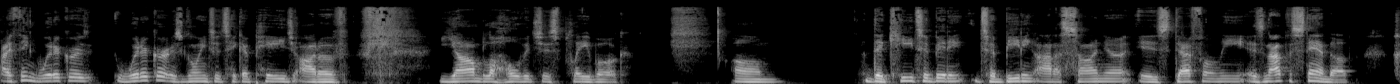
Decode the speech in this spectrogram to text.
I think Whittaker Whittaker is going to take a page out of Jan Blachowicz's playbook. Um, the key to beating to beating Adesanya is definitely is not the stand up.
